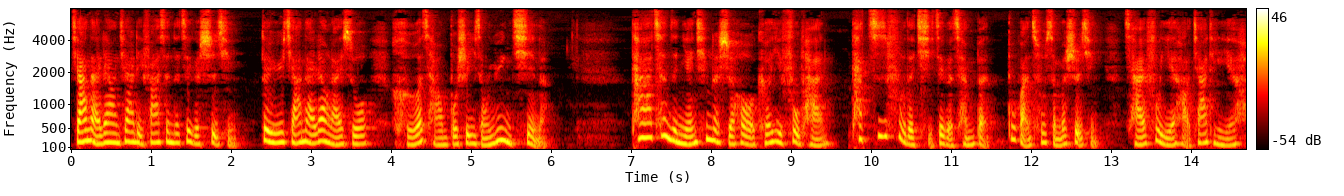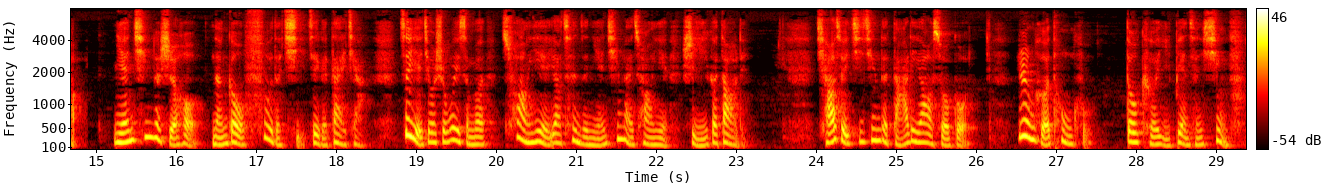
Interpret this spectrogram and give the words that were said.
贾乃亮家里发生的这个事情，对于贾乃亮来说，何尝不是一种运气呢？他趁着年轻的时候可以复盘。他支付得起这个成本，不管出什么事情，财富也好，家庭也好，年轻的时候能够付得起这个代价，这也就是为什么创业要趁着年轻来创业是一个道理。桥水基金的达利奥说过，任何痛苦都可以变成幸福，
